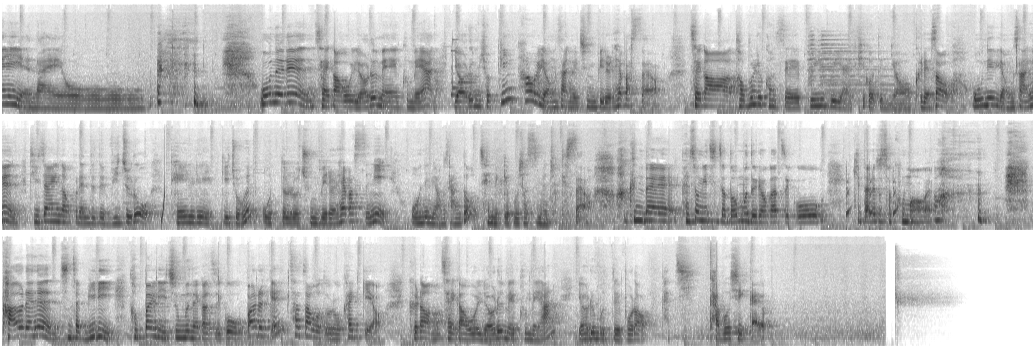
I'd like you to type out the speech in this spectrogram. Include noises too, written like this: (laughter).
하이 엔나예요. 오늘은 제가 올 여름에 구매한 여름 쇼핑 하울 영상을 준비를 해봤어요. 제가 W 컨셉 VVIP거든요. 그래서 오늘 영상은 디자이너 브랜드들 위주로 데일리에 입기 좋은 옷들로 준비를 해봤으니 오늘 영상도 재밌게 보셨으면 좋겠어요. 아, 근데 배송이 진짜 너무 느려가지고 기다려줘서 고마워요. 가을에는 진짜 미리 더 빨리 주문해가지고 빠르게 찾아오도록 할게요. 그럼 제가 올 여름에 구매한 여름 옷들 보러 같이 가보실까요?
